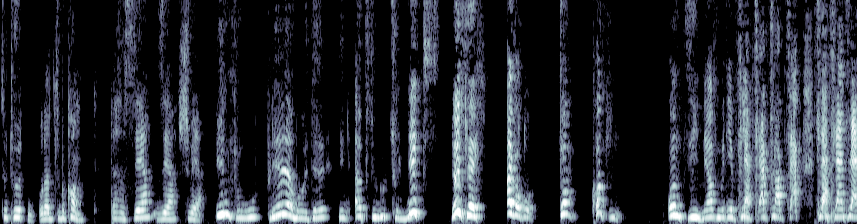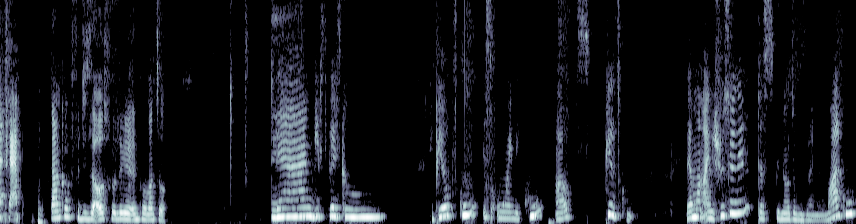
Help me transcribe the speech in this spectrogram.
zu töten oder zu bekommen. Das ist sehr, sehr schwer. Info, Fledermäuse sind absolut für nix. Nützlich. Einfach nur zum Kotzen. Und sie nerven mit ihrem Flap, Flap, Flap, Flap, Flap, Flap, Flap, Flap. Danke für diese ausführliche Information. Dann gibt's Pilzkuh. Die Pilzkuh ist eine Kuh als Pilzkuh. Wenn man eine Schüssel nimmt, das ist genauso wie bei einer normalen Kuh,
